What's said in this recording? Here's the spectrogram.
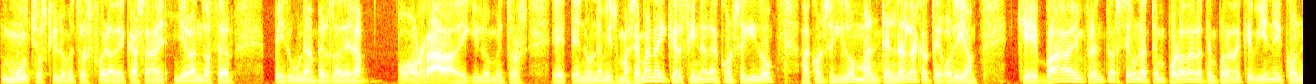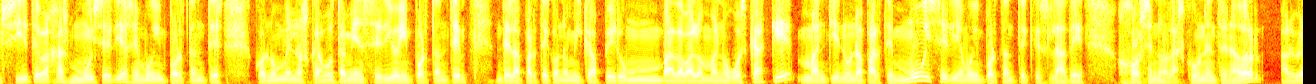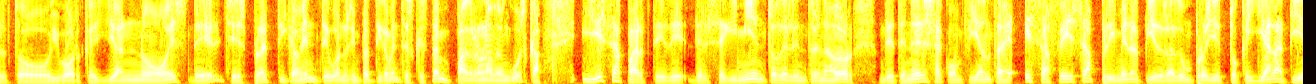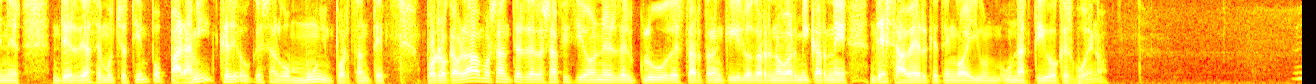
muchos kilómetros fuera de casa, llegando a hacer pero una verdadera porrada de kilómetros eh, en una misma semana y que al final ha conseguido, ha conseguido mantener la categoría, que va a enfrentarse una temporada, la temporada que viene, con siete bajas muy serias y muy importantes, con un menoscabo también serio e importante de la parte económica, pero un Bada Balonmano Huesca que mantiene una parte muy seria y muy importante que es la de José Nolasco, un entrenador Alberto Ibor, que ya no es de Elche, es prácticamente, bueno, sin prácticamente, es que está empadronado en Huesca. Y esa parte de, del seguimiento del entrenador, de tener esa confianza, esa fe, esa primera piedra de un proyecto que ya la tienes desde hace mucho tiempo, para mí creo que es algo muy importante. Por lo que hablábamos antes de las aficiones, del club, de estar tranquilo, de renovar mi carné, de saber que tengo ahí un activo que es bueno.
